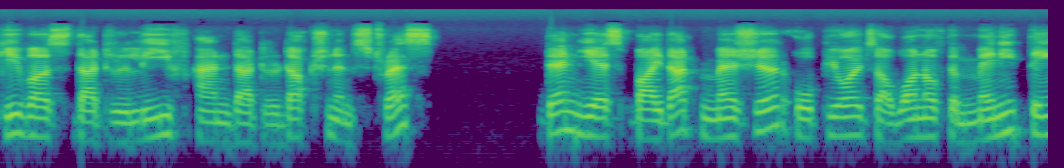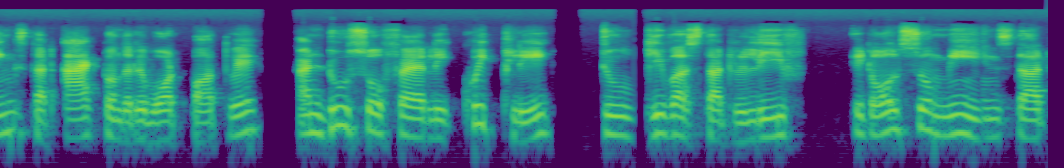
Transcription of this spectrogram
give us that relief and that reduction in stress, then yes, by that measure, opioids are one of the many things that act on the reward pathway and do so fairly quickly to give us that relief. It also means that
